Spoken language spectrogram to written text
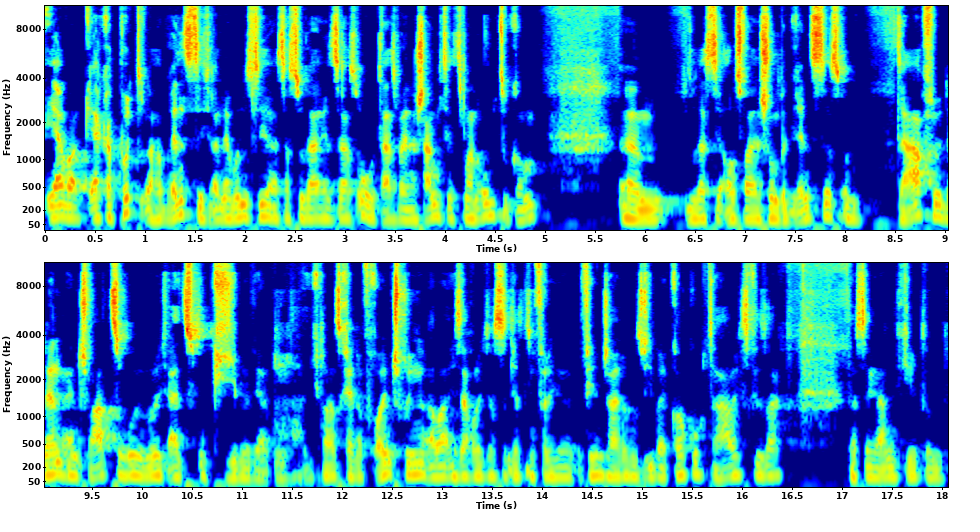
eher, eher kaputt oder verbrennst dich an der Bundesliga, als dass du da jetzt sagst, oh, da ist meine Chance, jetzt mal nach oben zu kommen. Ähm, sodass die Auswahl schon begrenzt ist und dafür dann einen Schwarz zu holen, würde ich als okay bewerten. Ich mache jetzt keine Freundsprünge, aber ich sage euch, das sind jetzt eine völlige Fehlentscheidung, wie bei Korkut, da habe ich es gesagt, dass der gar nicht geht und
